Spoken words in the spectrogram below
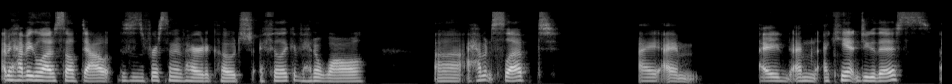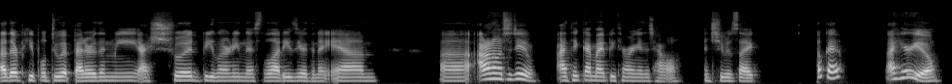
I'm having a lot of self doubt. This is the first time I've hired a coach. I feel like I've hit a wall. Uh, I haven't slept. I, I'm, I, I'm, I can't do this. Other people do it better than me. I should be learning this a lot easier than I am uh, I don't know what to do. I think I might be throwing in the towel. And she was like, okay, I hear you.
